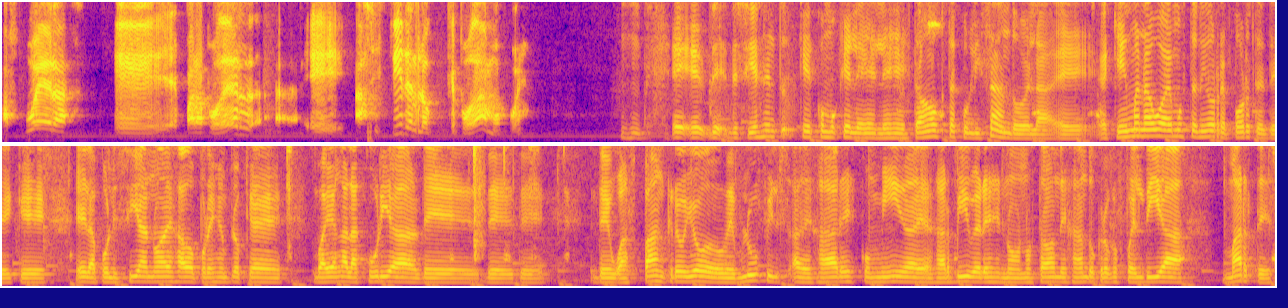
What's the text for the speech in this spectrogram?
afuera, eh, para poder asistir en lo que podamos, pues. Eh, eh, decías que como que les, estaban obstaculizando. Eh, aquí en Managua hemos tenido reportes de que la policía no ha dejado, por ejemplo, que vayan a la curia de, de, de, Huaspán, creo yo, o de Bluefields a dejar comida, a dejar víveres. No, no estaban dejando, creo que fue el día martes.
